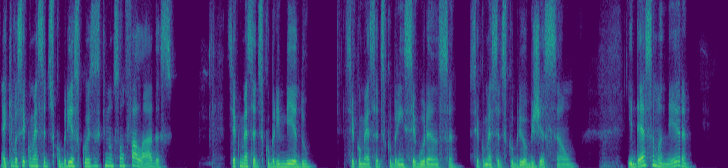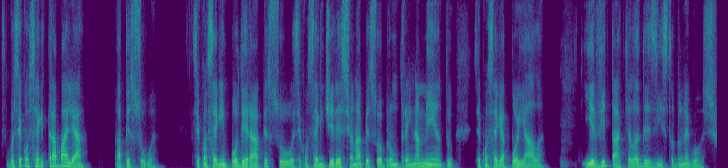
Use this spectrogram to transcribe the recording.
é que você começa a descobrir as coisas que não são faladas. Você começa a descobrir medo, você começa a descobrir insegurança, você começa a descobrir objeção. E dessa maneira, você consegue trabalhar a pessoa. Você consegue empoderar a pessoa, você consegue direcionar a pessoa para um treinamento, você consegue apoiá-la e evitar que ela desista do negócio.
